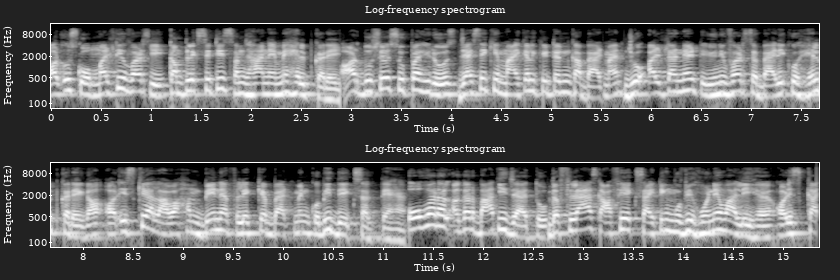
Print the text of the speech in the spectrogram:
और उसको मल्टीवर्स की कम्प्लेक्सिटी समझाने में हेल्प करेगी। और दूसरे सुपर हीरोज जैसे की माइकल किटन का बैटमैन जो अल्टरनेट यूनिवर्स बैरी को हेल्प करेगा और इसके अलावा हम बेन एफ्लेक के बैटमैन को भी देख सकते हैं। ओवरऑल अगर बात की जाए तो द फ्लैश काफ़ी एक्साइटिंग मूवी होने वाली है और इसका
